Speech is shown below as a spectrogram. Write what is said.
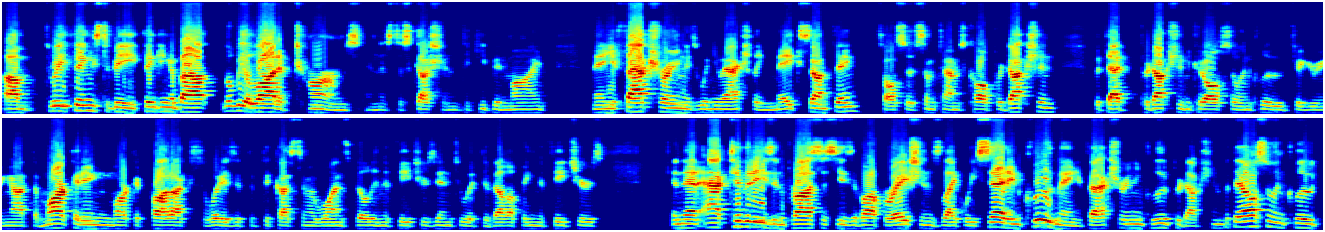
Um, three things to be thinking about. There'll be a lot of terms in this discussion to keep in mind. Manufacturing is when you actually make something. It's also sometimes called production but that production could also include figuring out the marketing, market products, what is it that the customer wants, building the features into it, developing the features. And then activities and processes of operations, like we said, include manufacturing, include production, but they also include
